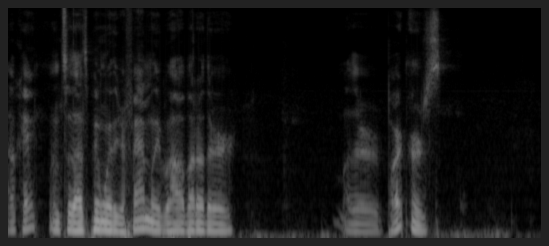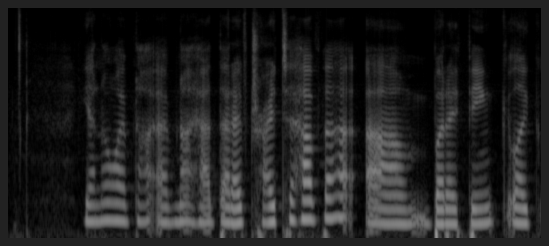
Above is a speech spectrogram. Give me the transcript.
Okay. And so that's been with your family, but how about other other partners? Yeah, no, I've not I've not had that. I've tried to have that. Um, but I think like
